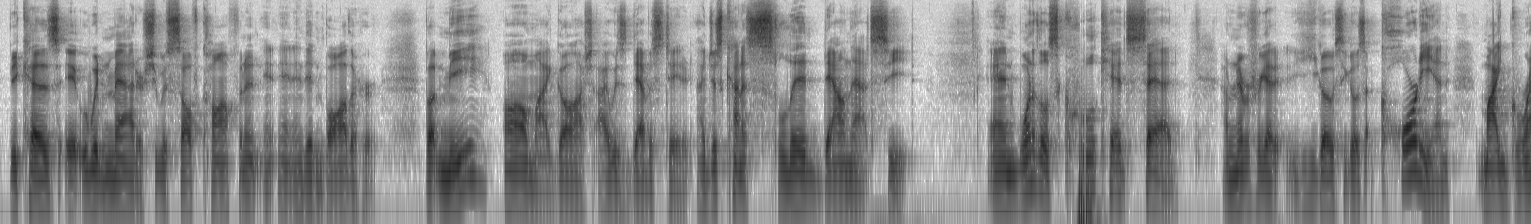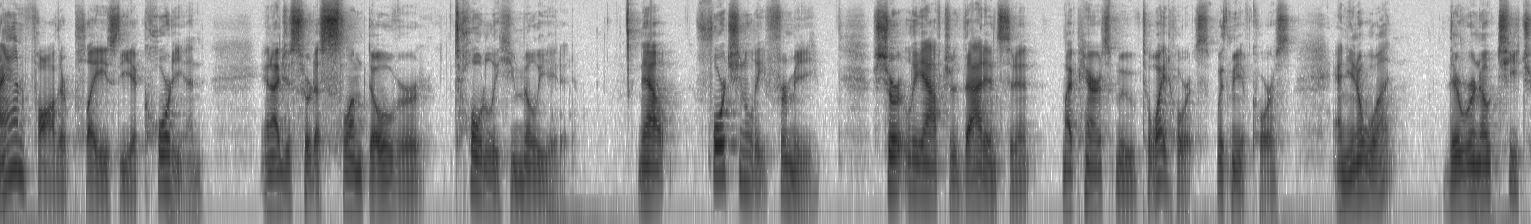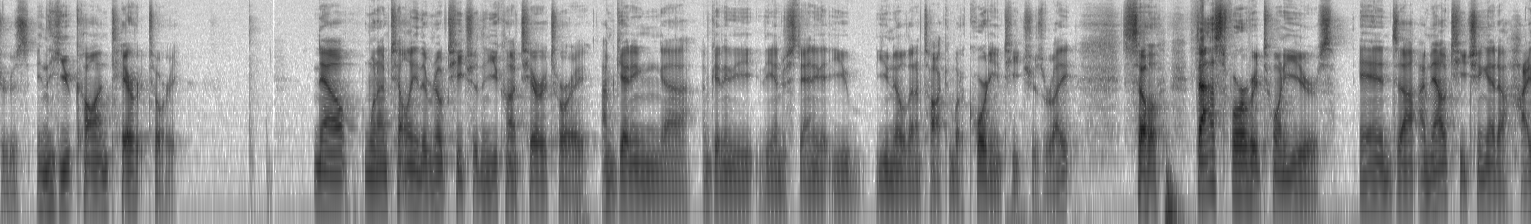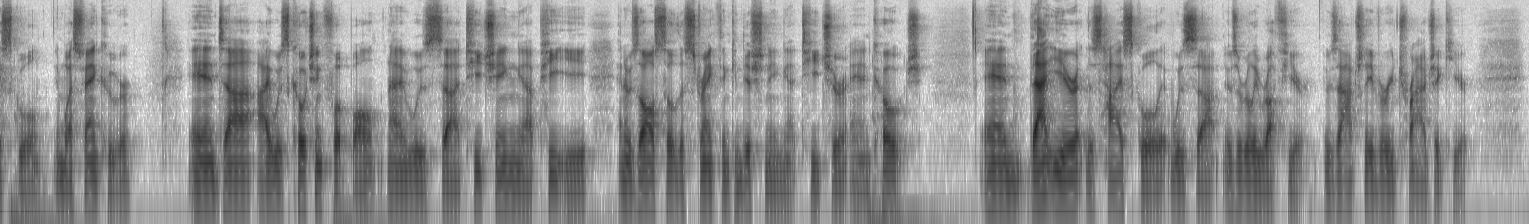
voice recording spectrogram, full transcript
because it wouldn't matter. She was self confident and, and, it didn't bother her. But me, oh my gosh, I was devastated. I just kind of slid down that seat. And one of those cool kids said, I'll never forget it. He goes, he goes, accordion. My grandfather plays the accordion. And I just sort of slumped over, totally humiliated. Now, fortunately for me, shortly after that incident, my parents moved to Whitehorse, with me, of course. And you know what? There were no teachers in the Yukon Territory. Now, when I'm telling you there were no teachers in the Yukon Territory, I'm getting uh, I'm getting the, the understanding that you you know that I'm talking about accordion teachers, right? So fast forward 20 years, and uh, I'm now teaching at a high school in West Vancouver, and uh, I was coaching football, and I was uh, teaching uh, PE, and I was also the strength and conditioning uh, teacher and coach. And that year at this high school, it was it was a really rough year. It was actually a very tragic year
